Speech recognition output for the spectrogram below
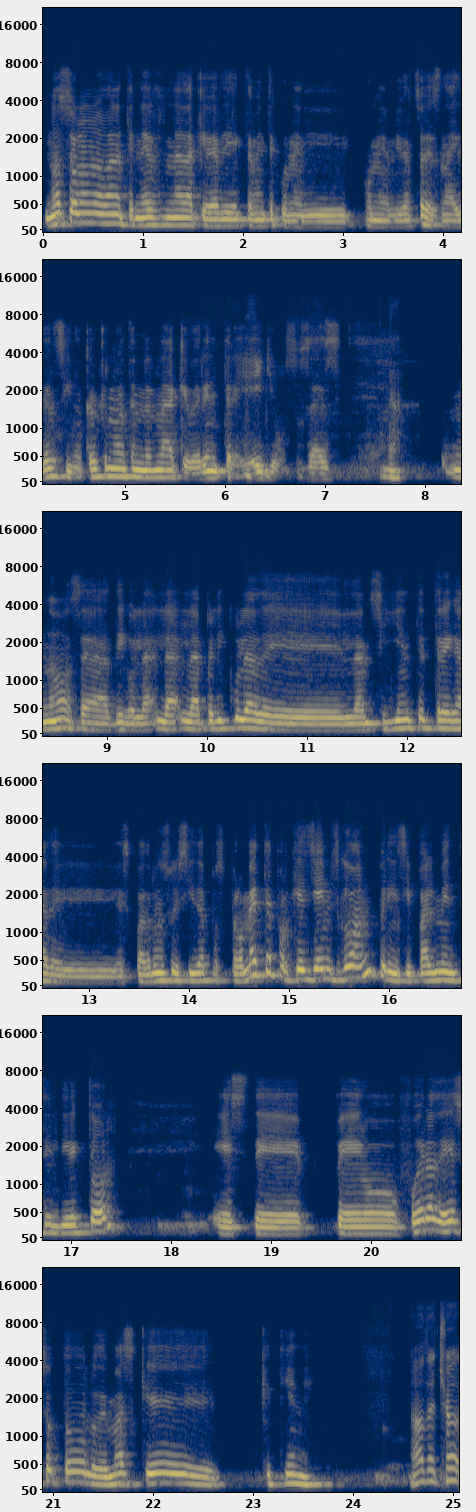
no solo no van a tener nada que ver directamente con el, con el universo de Snyder, sino creo que no van a tener nada que ver entre ellos. O sea, es, no. o sea, digo, la, la, la, película de la siguiente entrega del Escuadrón Suicida, pues promete porque es James Gunn, principalmente el director. Este, pero fuera de eso, todo lo demás, ¿qué, qué tiene? No, de hecho,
